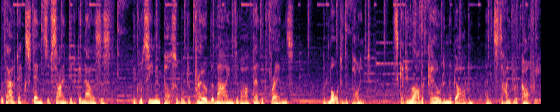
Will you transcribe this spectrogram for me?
Without extensive scientific analysis, it would seem impossible to probe the minds of our feathered friends. But more to the point, it's getting rather cold in the garden, and it's time for a coffee.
